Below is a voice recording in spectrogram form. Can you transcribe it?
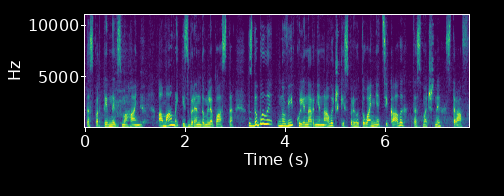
та спортивних змагань. А мами із брендом Ля Паста здобули нові кулінарні навички з приготування цікавих та смачних страв.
